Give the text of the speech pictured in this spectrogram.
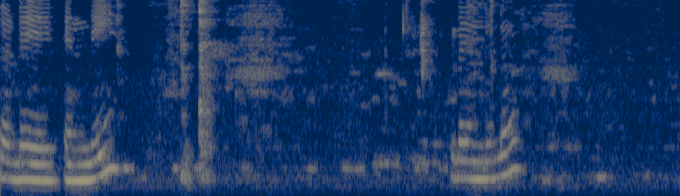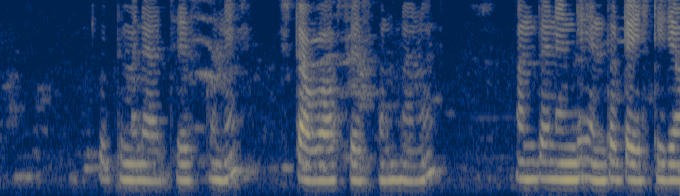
రెడీ అయిపోయింది. ఇప్పుడు ఇందులో కొత్తిమీర యాడ్ చేసుకొని స్టవ్ ఆఫ్ చేసుకుంటున్నాను. అంతేనండి. ఎంతో టేస్టీగా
